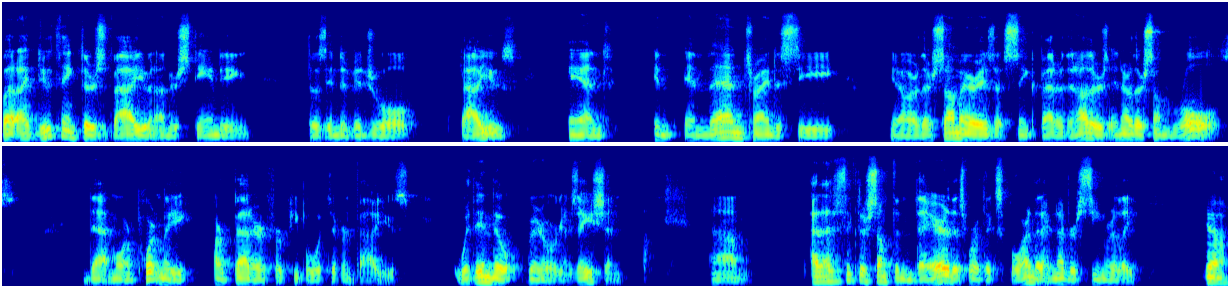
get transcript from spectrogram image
But I do think there's value in understanding those individual values and in and then trying to see, you know, are there some areas that sync better than others? And are there some roles that more importantly are better for people with different values within the greater organization? Um, I, just think there's something there that's worth exploring that I've never seen really. Yeah.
